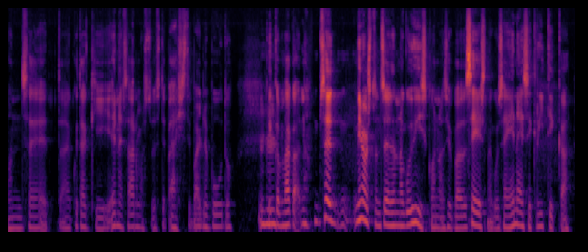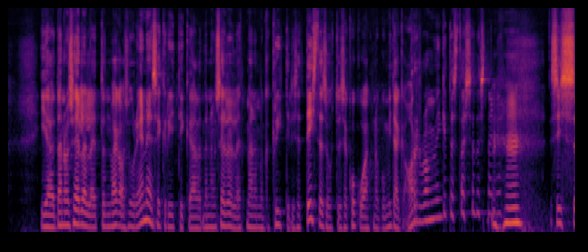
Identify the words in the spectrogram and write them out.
on see, et äh, kuidagi enesearmastusest jääb hästi palju puudu mm. Mhm. -hmm. on väga, noh, see minu arust on see nagu ühiskonnas juba sees nagu see enesekriitika ja tänu sellele, et on väga suur enesekriitika ja tänu sellele, et me oleme ka kriitilised teiste suhtes ja kogu aeg nagu midagi arvame mingitest asjadest, onju, Mhm. siis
